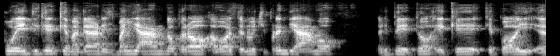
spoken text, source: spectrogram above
poetiche che magari sbagliando, però a volte noi ci prendiamo, ripeto, e che, che poi, eh,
